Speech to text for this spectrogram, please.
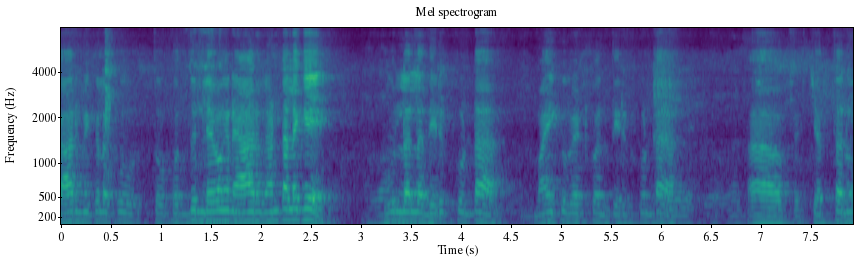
కార్మికులకు తో పొద్దున్న లేవగానే ఆరు గంటలకే ఊళ్ళల్లో తిరుక్కుంటా మైకు పెట్టుకొని తిరుక్కుంటా చెత్తను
